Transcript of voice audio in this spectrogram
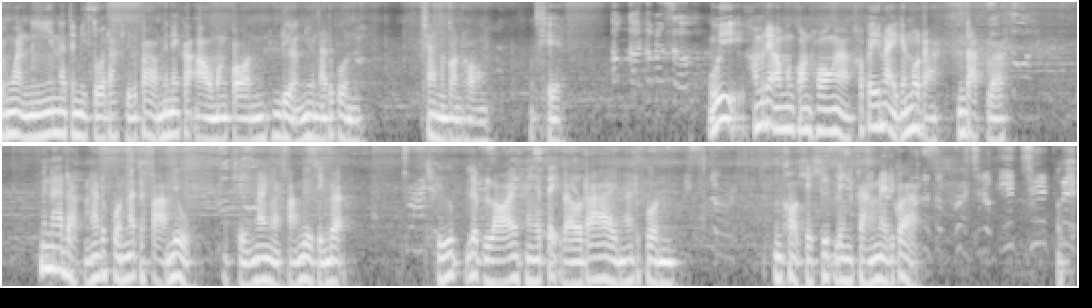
จังหวะนี้น่าจะมีตัวดักอยู่หรือเปล่า ไม่แน่ก็เอามังกรเหลืองอยู่นะทุกคน ใช่มังกรทอง โอเค อุ้ยเขาไม่ได้เอามังกรทองอะเขาไปไหนกันหมดอะ ดักเหรอ ไม่น่าดักนะทุกคน น่าจะฟาร์มอยู่ โอเคน่าไงฟาร์มอยู่จริงด้วยชืบเรียบร้อยไฮยาเตะเราได้นะทุกคนผมขอเคลียร์คลิปเลนกลางหน่อยดีกว่า เค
